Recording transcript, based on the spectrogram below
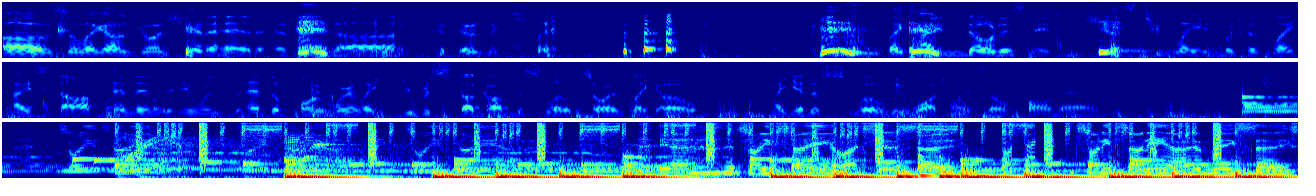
Um, so like I was going straight ahead, and then uh, there was a clip. like I noticed it just too late because like I stopped, and then it was at the point where like you were stuck on the slope. So I was like, oh, I get to slowly watch myself fall down. Yeah, 2020 got my chips say 2020 I had big sex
